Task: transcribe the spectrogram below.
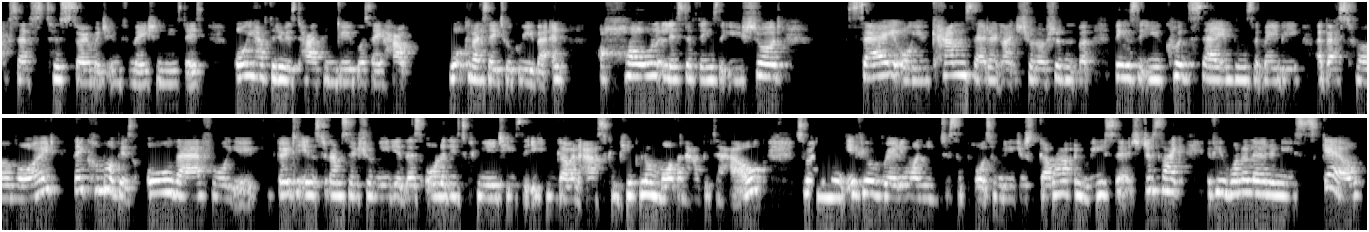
access to so much information these days. All you have to do is type in Google, say how, what could I say to a griever, and a whole list of things that you should say or you can say, I don't like should or shouldn't, but things that you could say and things that maybe are best to avoid, they come up. It's all there for you. Go to Instagram, social media, there's all of these communities that you can go and ask, and people are more than happy to help. So I think if you're really wanting to support somebody, just go out and research. Just like if you want to learn a new skill,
